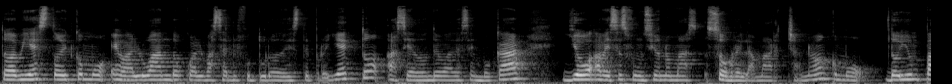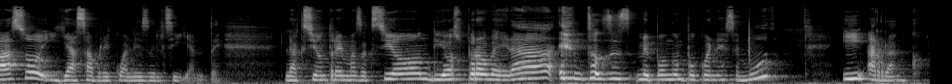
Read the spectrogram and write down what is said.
Todavía estoy como evaluando cuál va a ser el futuro de este proyecto, hacia dónde va a desembocar. Yo a veces funciono más sobre la marcha, ¿no? Como doy un paso y ya sabré cuál es el siguiente la acción trae más acción, Dios proveerá, entonces me pongo un poco en ese mood y arranco.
